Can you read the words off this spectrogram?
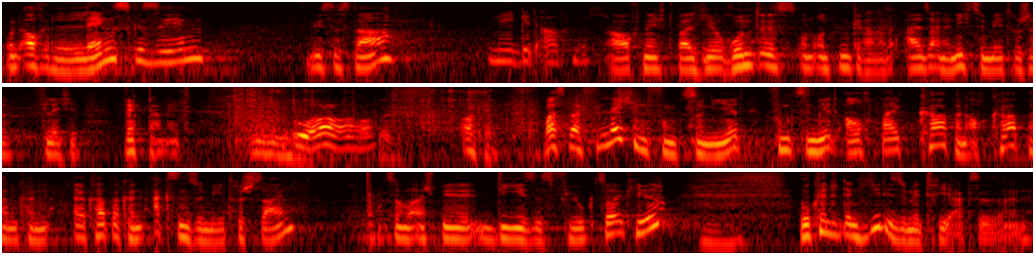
Und auch längs gesehen, wie ist es da? Nee, geht auch nicht. Auch nicht, weil hier rund ist und unten gerade. Also eine nicht symmetrische Fläche. Weg damit. Wow. Okay. Was bei Flächen funktioniert, funktioniert auch bei Körpern. Auch Körpern können, äh, Körper können achsensymmetrisch sein. Zum Beispiel dieses Flugzeug hier. Wo könnte denn hier die Symmetrieachse sein?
